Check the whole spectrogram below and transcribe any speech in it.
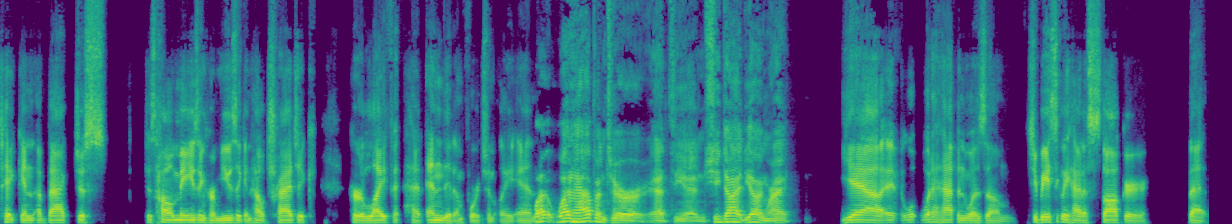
taken aback just just how amazing her music and how tragic her life had ended, unfortunately. And what what happened to her at the end? She died young, right? Yeah. It, what had happened was um she basically had a stalker that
